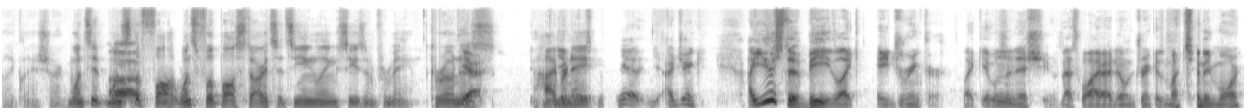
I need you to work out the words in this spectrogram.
I like Land Shark. Once it once Uh, the fall once football starts, it's Yuengling season for me. Coronas hibernate. Yeah, I drink. I used to be like a drinker. Like it was an Mm. issue. That's why I don't drink as much anymore.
